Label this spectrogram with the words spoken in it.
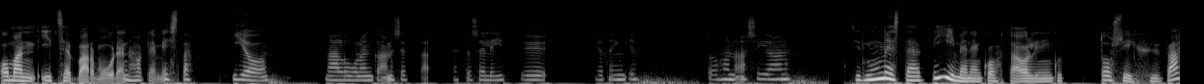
oman itsevarmuuden hakemista. Joo, mä luulen kans, että, että se liittyy jotenkin tohon asiaan. Sitten mun mielestä tämä viimeinen kohta oli niinku tosi hyvä.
